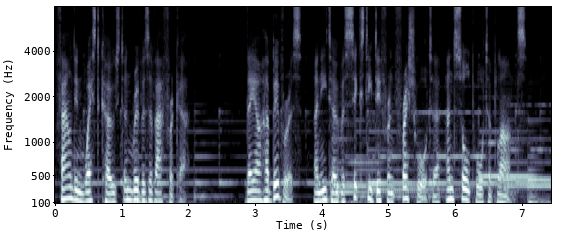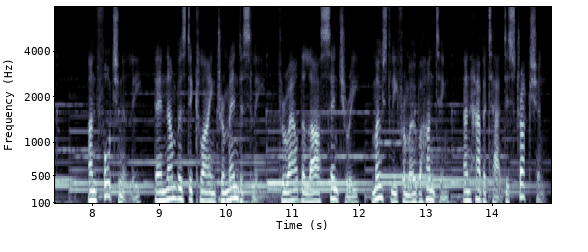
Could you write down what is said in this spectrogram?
found in west coast and rivers of Africa. They are herbivorous, and eat over 60 different freshwater and saltwater plants. Unfortunately, their numbers declined tremendously throughout the last century, mostly from overhunting and habitat destruction.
